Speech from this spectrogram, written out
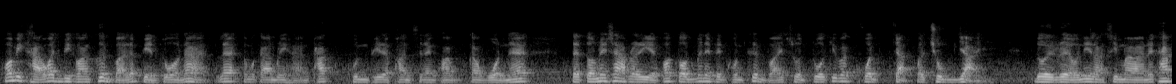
เพราะมีข่าวว่าจะมีความเคลื่อนไหวและเปลี่ยนตัวหน้า และกรรมการบริหารพรรคคุณพีรพันธ์แสดงความกังวลนะฮะแต่ตนไม่ทราบรายละเอียดเพราะตนไม่ได้เป็นคนเคลื่อนไหวส่วนตัวคิดว่าควรจัดประชุมใหญ่ โดยเร็วนี่ลังสีมานะครับ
